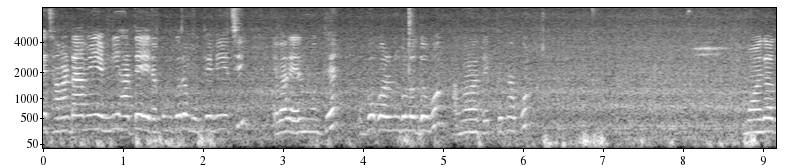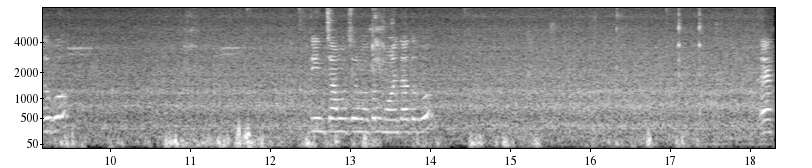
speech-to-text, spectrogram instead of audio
আগে ছানাটা আমি এমনি হাতে এরকম করে মুখে নিয়েছি। এবার এর মধ্যে উপকরণগুলো দেবো, আপনারা দেখতে থাকুন। ময়দা দেবো। তিন চামচের মতন ময়দা দেবো। এক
